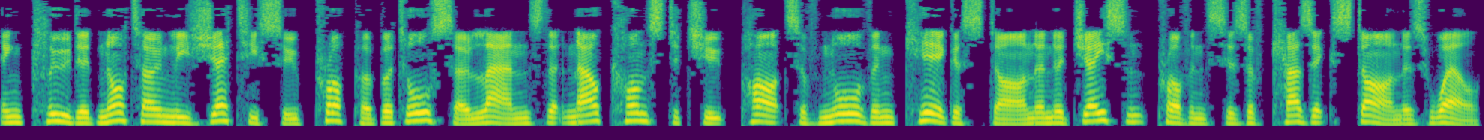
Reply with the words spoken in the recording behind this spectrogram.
included not only Jetisu proper but also lands that now constitute parts of northern Kyrgyzstan and adjacent provinces of Kazakhstan as well.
